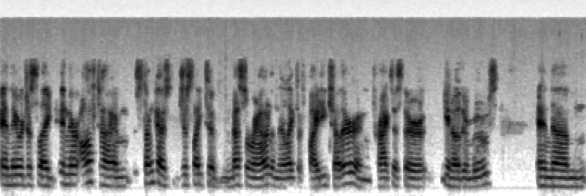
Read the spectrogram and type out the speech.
And they were just like in their off time, stunt guys just like to mess around and they like to fight each other and practice their you know their moves and um,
